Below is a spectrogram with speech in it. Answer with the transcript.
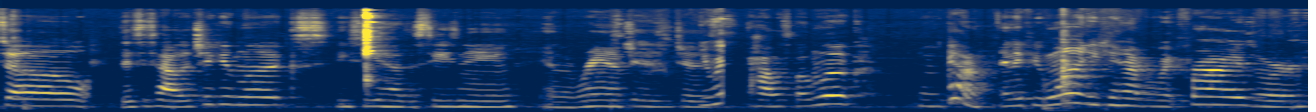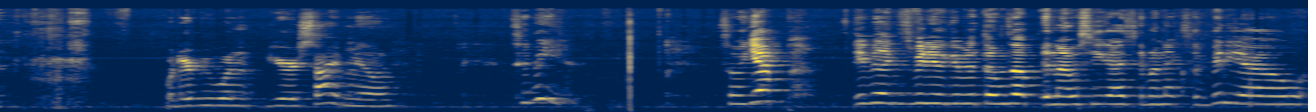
So this is how the chicken looks. You see it has the seasoning and the ranch is just how it's gonna look. Mm-hmm. Yeah, and if you want, you can have it with fries or whatever you want your side meal to be. So yep, if you like this video, give it a thumbs up, and I will see you guys in my next video.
